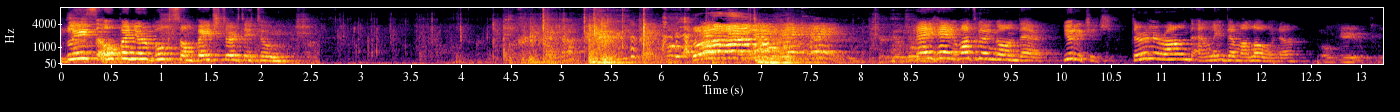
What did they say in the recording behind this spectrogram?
Please open your books on page 32. hey, hey, hey, hey, what's going on there? Juricic, turn around and leave them alone. Okay, okej.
